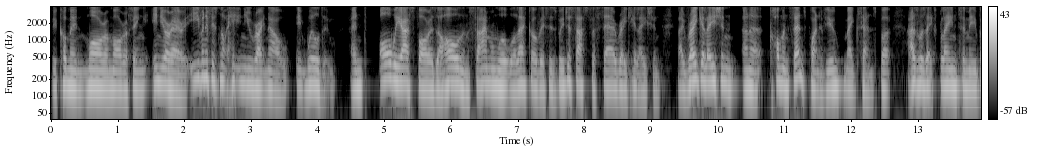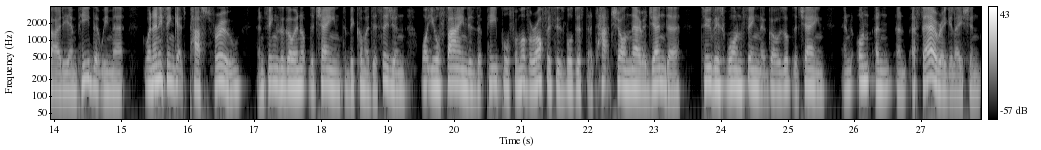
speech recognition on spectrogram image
becoming more and more a thing in your area, even if it's not hitting you right now, it will do and all we ask for as a whole, and Simon will, will echo this, is we just ask for fair regulation. Like regulation on a common sense point of view makes sense. But as was explained to me by the MP that we met, when anything gets passed through and things are going up the chain to become a decision, what you'll find is that people from other offices will just attach on their agenda to this one thing that goes up the chain. And, un, and, and a fair regulation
